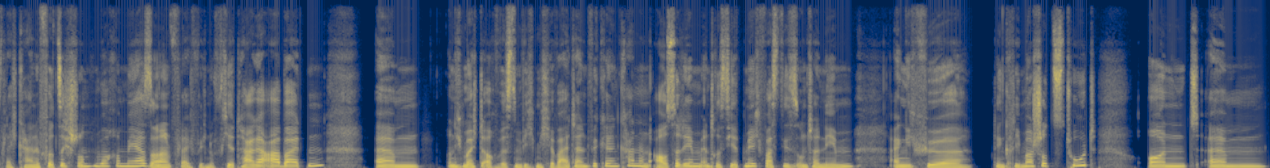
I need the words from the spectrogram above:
vielleicht keine 40-Stunden-Woche mehr, sondern vielleicht will ich nur vier Tage arbeiten. Ähm, und ich möchte auch wissen, wie ich mich hier weiterentwickeln kann. Und außerdem interessiert mich, was dieses Unternehmen eigentlich für den Klimaschutz tut. Und ähm,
